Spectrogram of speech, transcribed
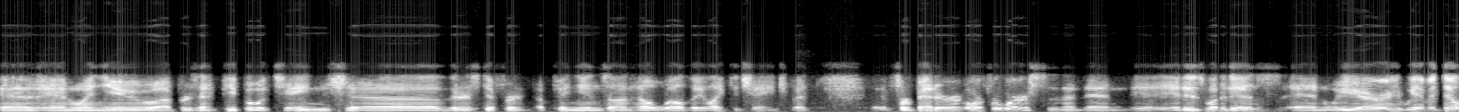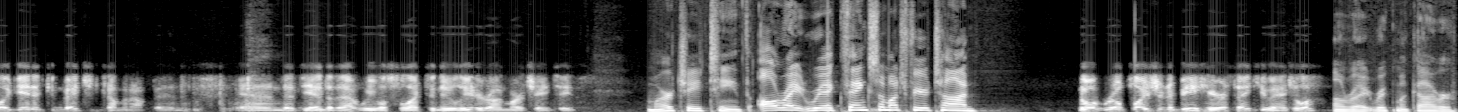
And, and when you uh, present people with change, uh, there's different opinions on how well they like to change, but for better or for worse, and, and it is what it is. And we are we have a delegated convention coming up, and and at the end of that, we will select a new leader on March 18th. March 18th. All right, Ric. Thanks so much for your time. No, real pleasure to be here. Thank you, Angela. All right, Ric McIver.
